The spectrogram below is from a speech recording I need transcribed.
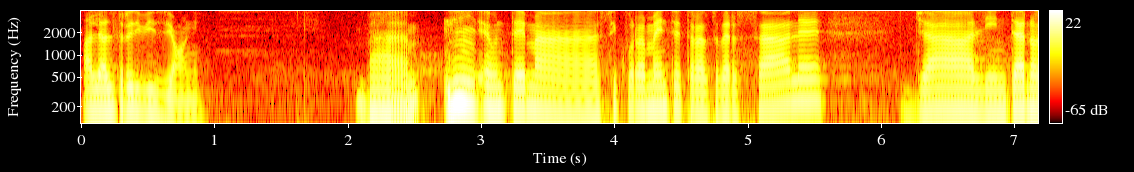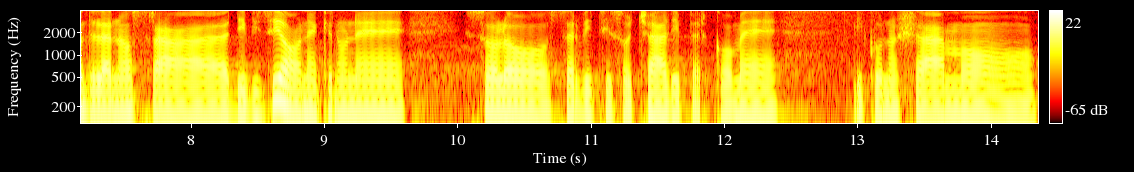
alle altre divisioni? Ma è un tema sicuramente trasversale già all'interno della nostra divisione che non è solo servizi sociali per come li conosciamo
